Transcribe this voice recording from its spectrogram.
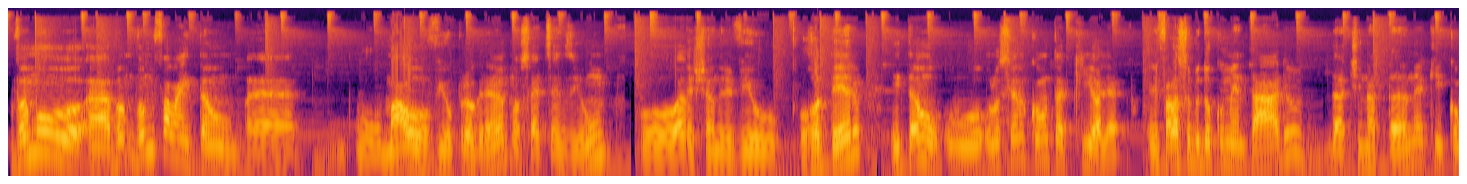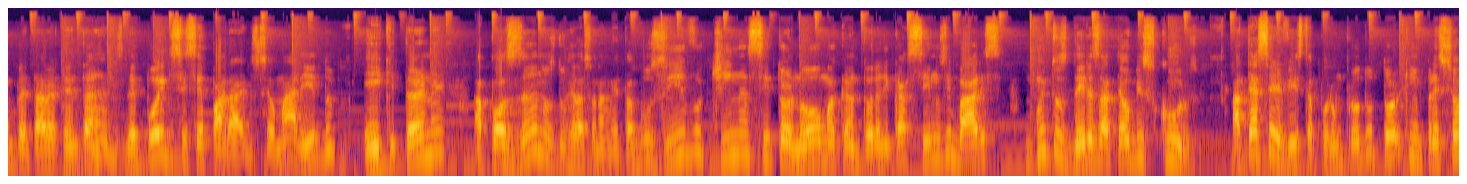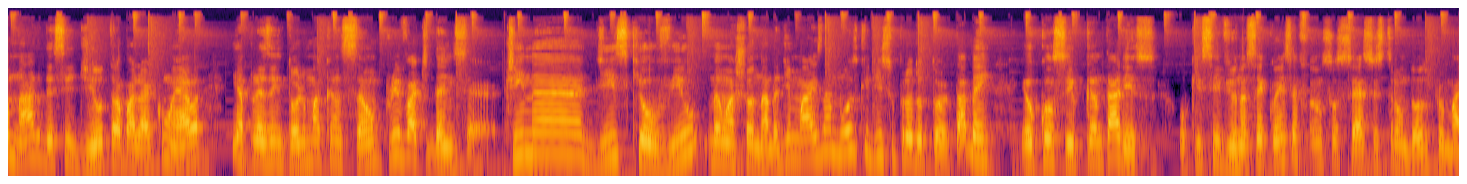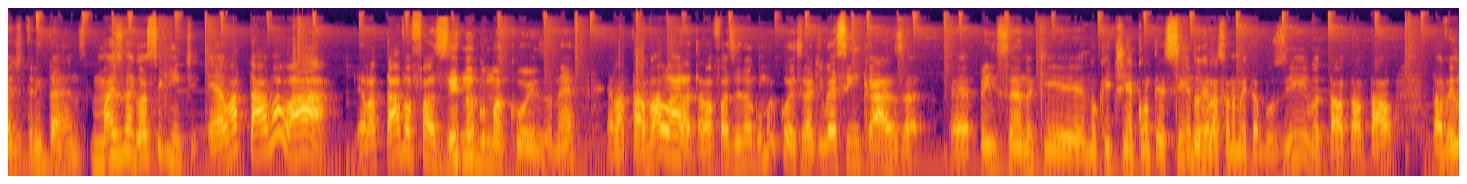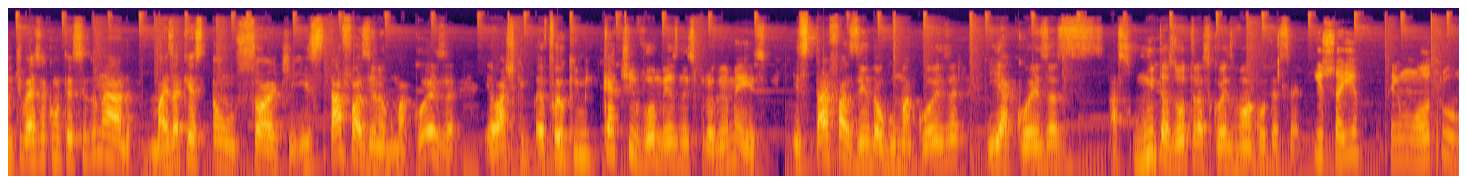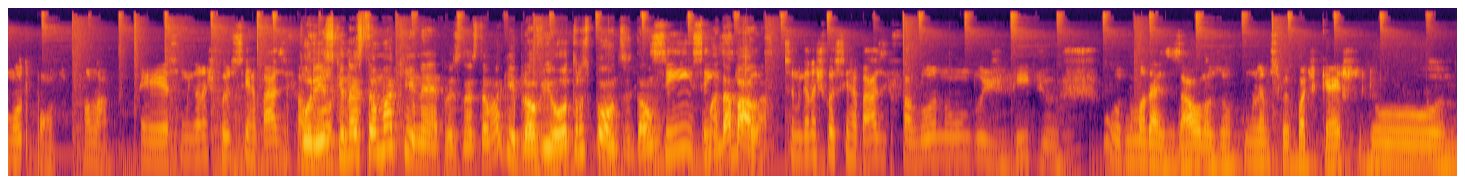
Vamos, uh, vamos, vamos falar então. Uh, o Mal ouviu o programa, o 701 o Alexandre viu o roteiro. Então, o, o Luciano conta aqui, olha, ele fala sobre o documentário da Tina Turner que completaram 80 anos. Depois de se separar do seu marido, Ike Turner, após anos do relacionamento abusivo, Tina se tornou uma cantora de cassinos e bares, muitos deles até obscuros, até ser vista por um produtor que, impressionado, decidiu trabalhar com ela e apresentou-lhe uma canção Private Dancer. Tina diz que ouviu, não achou nada demais na música e disse o produtor: Tá bem, eu consigo cantar isso. O que se viu na sequência foi um sucesso estrondoso por mais de 30 anos. Mas o negócio é o seguinte: ela tava lá, ela tava fazendo alguma coisa, né? Ela tava lá, ela tava fazendo alguma coisa. Se ela tivesse em casa é, pensando que no que tinha acontecido, relacionamento abusivo, tal, tal, tal, talvez não tivesse acontecido nada. Mas a questão sorte e estar fazendo alguma coisa, eu acho que foi o que me cativou mesmo nesse programa é isso. Estar fazendo alguma coisa e a coisas, as, muitas outras coisas vão acontecer. Isso aí tem um outro, um outro ponto. Vamos lá. É, se não me engano, acho que foi o Ser Base falou. Por isso que nós estamos aqui, né? Por isso que nós estamos aqui, para ouvir outros pontos. Então, sim, sim, manda sim. bala. Se não me engano, acho que foi o Ser Base que falou num dos vídeos, ou numa das aulas, ou não lembro se foi um podcast, do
